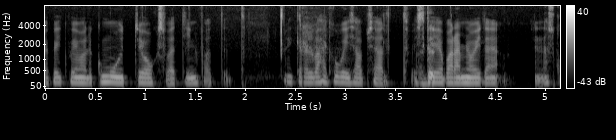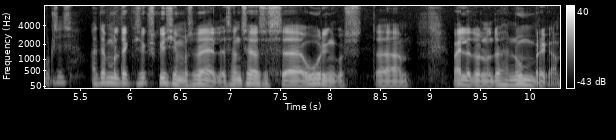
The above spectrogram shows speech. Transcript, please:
ja kõikvõimalikku muud jooksvat infot, et kellel vähegi huvi, saab sealt vist kõige paremini hoida ennast kursis. tead, mul tekkis üks küsimus veel ja see on seoses äh, uuringust äh, välja tulnud ühe numbriga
